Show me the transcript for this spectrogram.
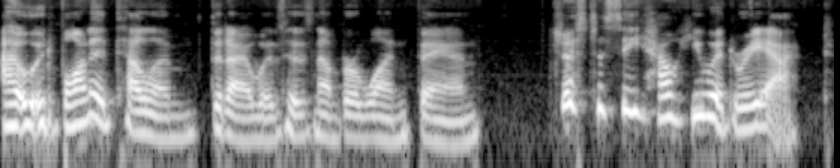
I would want to tell him that I was his number one fan just to see how he would react.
